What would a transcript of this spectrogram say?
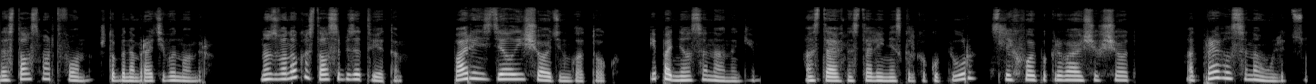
Достал смартфон, чтобы набрать его номер. Но звонок остался без ответа. Парень сделал еще один глоток и поднялся на ноги. Оставив на столе несколько купюр, с лихвой покрывающих счет, отправился на улицу.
